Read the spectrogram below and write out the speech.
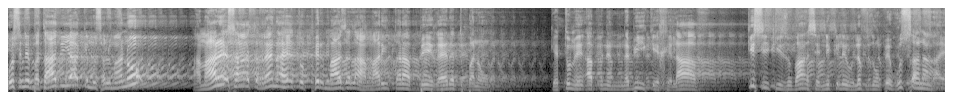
اس نے بتا دیا کہ مسلمانوں، ہمارے ساتھ رہنا ہے تو پھر معاذ اللہ ہماری طرح بے غیرت بنو کہ تمہیں اپنے نبی کے خلاف کسی کی زبان سے نکلے ہوئے لفظوں پہ غصہ نہ آئے۔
